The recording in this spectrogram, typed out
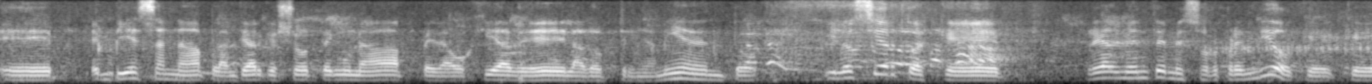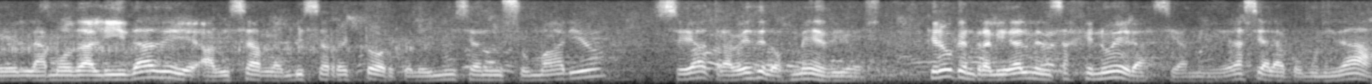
Eh, empiezan a plantear que yo tengo una pedagogía del adoctrinamiento y lo cierto es que realmente me sorprendió que, la modalidad de avisarle a un vicerrector que le inician un sumario sea a través de los medios. Creo que en realidad el mensaje no era hacia mí, era hacia la comunidad.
